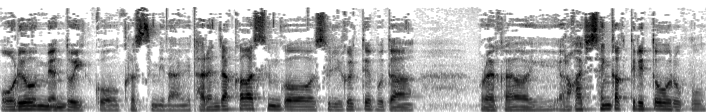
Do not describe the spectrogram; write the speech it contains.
어려운 면도 있고 그렇습니다. 다른 작가가 쓴 것을 읽을 때보다 뭐랄까요, 여러 가지 생각들이 떠오르고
